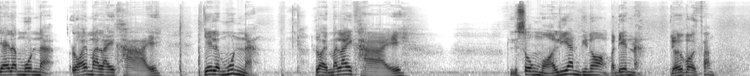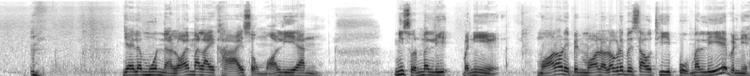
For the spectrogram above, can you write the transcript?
ยายละมุนน่ะ ร้อยมาลัยขาย ยายละมุนน่ะ ร้อยมาลัยขาย ทรงหมอเลี้ยนพี่น้องประเด็นน่ะ เดี๋ยวบอกฟังยายละมุนน่ะ ร้อยมาลัยขายส่งหมอเรียน มีสวนมะลิบันนี้หมอเราได้เป็นหมอแล้วเราก็ได้ไปเซาทีปลูกมะลิบันนี้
